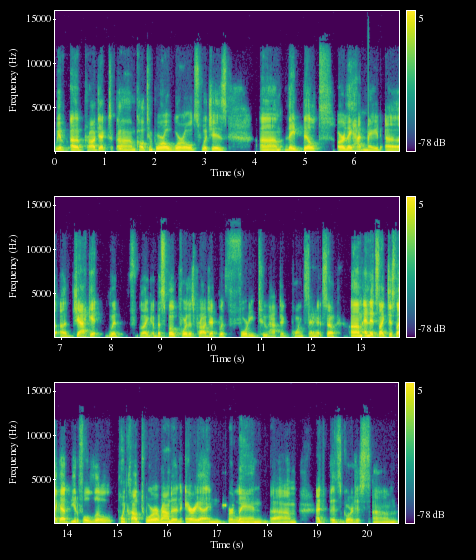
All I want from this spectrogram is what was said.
We have a project um called Temporal Worlds, which is um they built or they had made a, a jacket with like a bespoke for this project with 42 haptic points in it. So um and it's like just like a beautiful little point cloud tour around an area in berlin um it's gorgeous um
